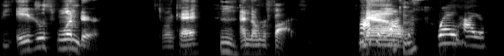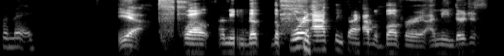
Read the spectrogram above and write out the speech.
the ageless wonder. Okay, Hmm. at number five. Pocket Now, Okay. Way higher for me. yeah. Well, I mean, the the four athletes I have above her, I mean, they're just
